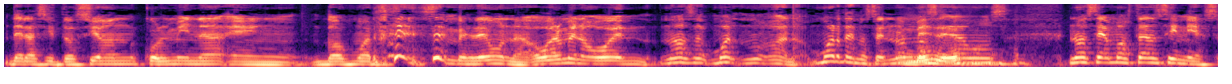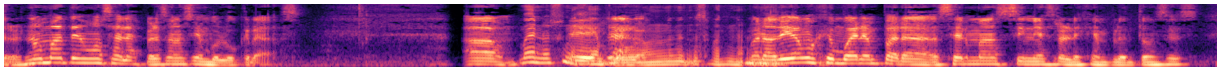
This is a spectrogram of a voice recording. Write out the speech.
de la situación culmina en dos muertes en vez de una. O al menos, o en, no sé, bueno, muertes no sé, no, no seamos, no seamos tan siniestros, no matemos a las personas involucradas. Um, bueno, es un ejemplo. Claro. No, no bueno, digamos que mueren para ser más siniestro el ejemplo, entonces.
